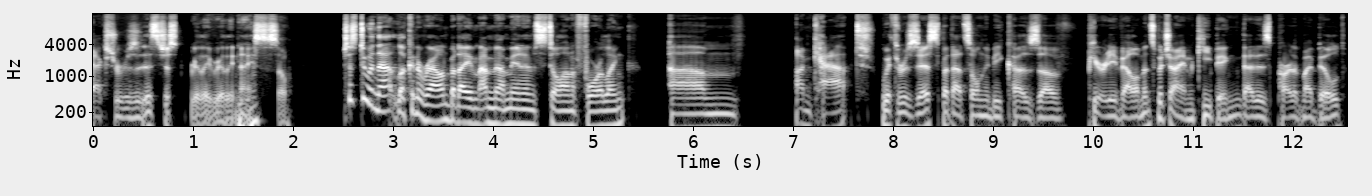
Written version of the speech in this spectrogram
extra. Resist, It's just really, really nice. So just doing that, looking around, but I'm, I'm, I mean, I'm still on a four link. Um, I'm capped with resist, but that's only because of purity of elements, which I am keeping. That is part of my build.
